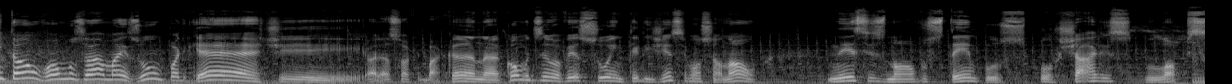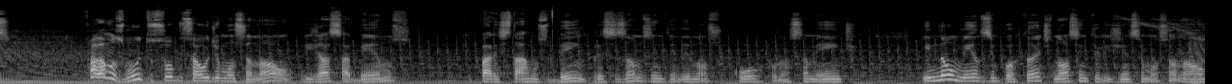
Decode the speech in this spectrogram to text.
Então vamos a mais um podcast. Olha só que bacana! Como desenvolver sua inteligência emocional nesses novos tempos, por Charles Lopes. Falamos muito sobre saúde emocional e já sabemos que para estarmos bem precisamos entender nosso corpo, nossa mente e, não menos importante, nossa inteligência emocional.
